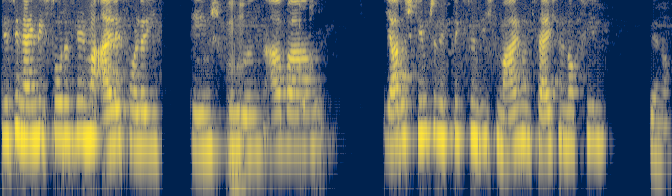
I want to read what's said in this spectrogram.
Wir sind eigentlich so, dass wir immer alle voller Ideen sprudeln, mhm. aber ja, das stimmt schon, die Trixie und ich malen und zeichnen noch viel. Genau.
